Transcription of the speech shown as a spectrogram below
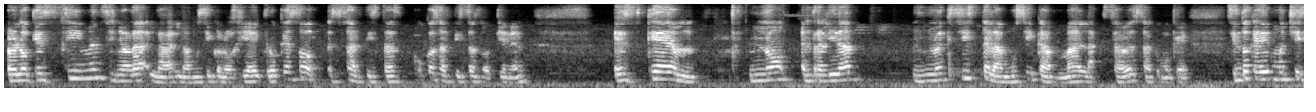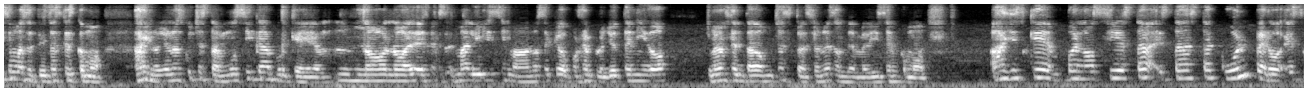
Pero lo que sí me enseñó la, la, musicología, y creo que eso, esos artistas, pocos artistas lo tienen, es que mm, no, en realidad no existe la música mala, ¿sabes? O sea, como que siento que hay muchísimos artistas que es como, ay, no, yo no escucho esta música porque mm, no, no, es, es malísima, no sé qué. O, por ejemplo, yo he tenido, yo me he enfrentado a muchas situaciones donde me dicen como, ay, es que, bueno, sí, está, está, está cool, pero es,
